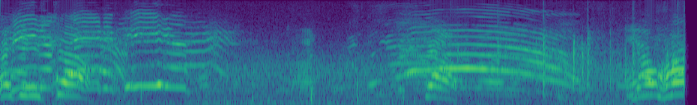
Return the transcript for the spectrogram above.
Take it yourself. Peter, Peter. Go. No.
